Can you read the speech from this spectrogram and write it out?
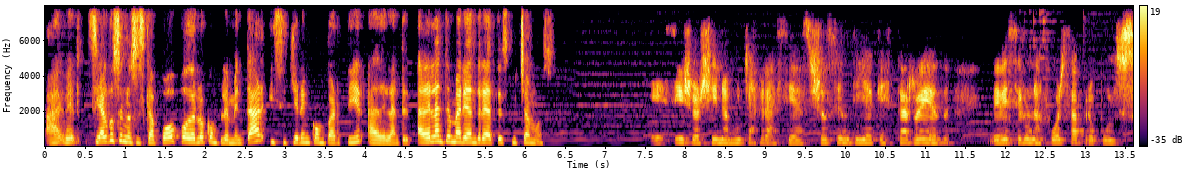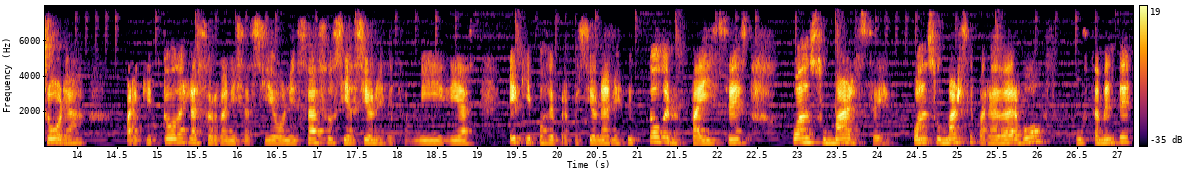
a ver, si algo se nos escapó, poderlo complementar y si quieren compartir, adelante. Adelante, María Andrea, te escuchamos. Eh, sí, Georgina, muchas gracias. Yo sentía que esta red debe ser una fuerza propulsora para que todas las organizaciones, asociaciones de familias, equipos de profesionales de todos los países puedan sumarse, puedan sumarse para dar voz justamente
